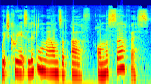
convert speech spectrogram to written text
which creates little mounds of earth on the surface.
